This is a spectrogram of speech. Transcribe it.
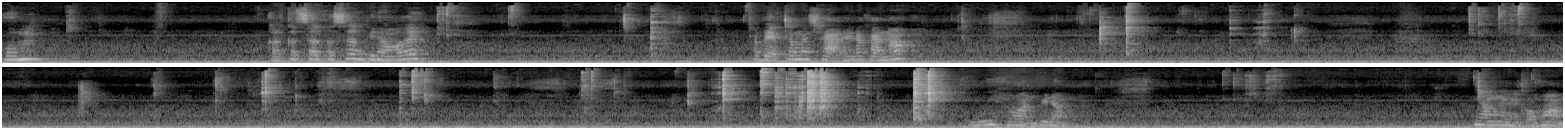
ผมกระเซาะกระเซื่องพี่น้องเลย แบบธรรมชาติให้แล้วกันเนาะอุ้ยหอนพี่น้องยังไงก็หอม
